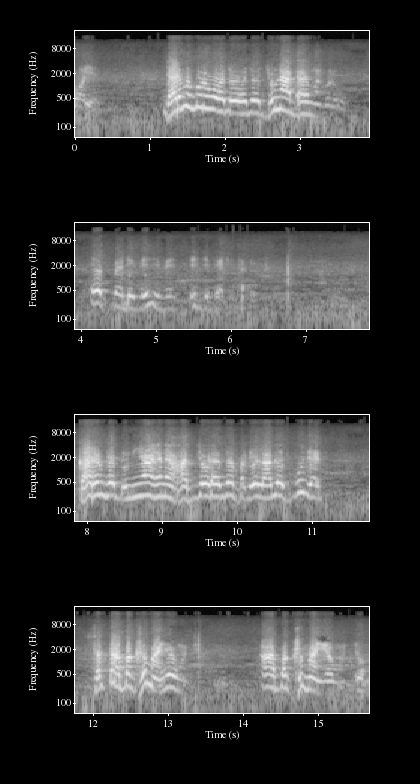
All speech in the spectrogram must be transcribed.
હોય. ધર્મગુરુઓ જોવો જો જૂના ધર્મગુરુ. એક પેઢી, બીજી પેઢી ત્રીજી પેઢી થઈ કારણ કે દુનિયા એને હાથ જોડે છે પગે લાગે પૂજે. સત્તા પક્ષમાં એવું છે. આ પક્ષમાં એવું જો.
